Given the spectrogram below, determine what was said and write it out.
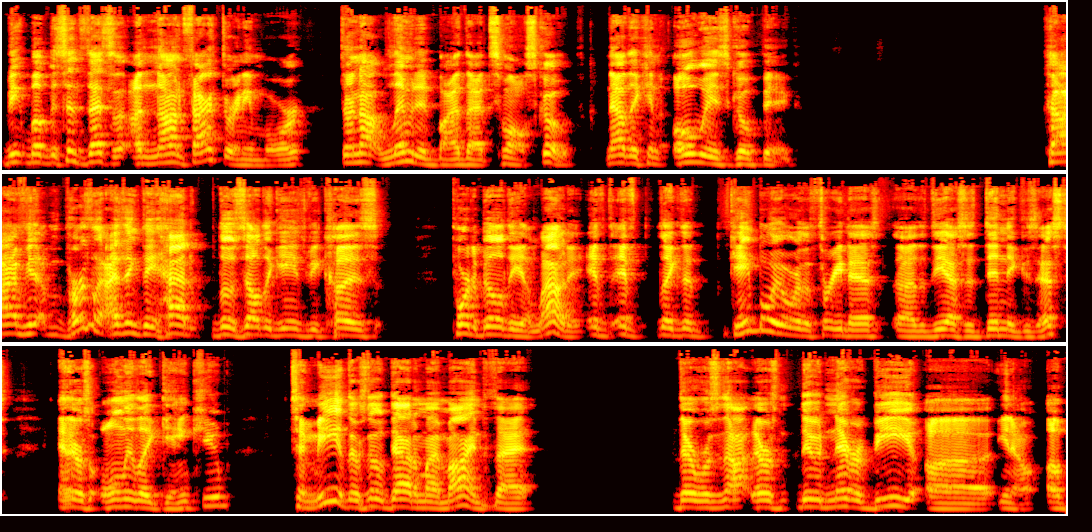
Be- but, but since that's a, a non-factor anymore, they're not limited by that small scope. Now they can always go big. I mean, personally, I think they had those Zelda games because portability allowed it. If, if like the Game Boy or the 3DS, uh, the DS didn't exist, and there was only like GameCube, to me, there's no doubt in my mind that there was not there was there would never be uh you know a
